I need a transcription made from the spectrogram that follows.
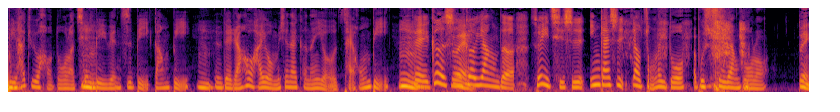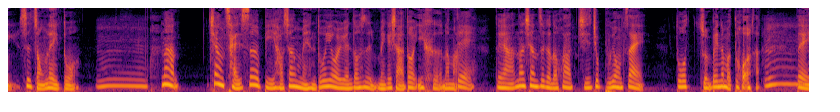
笔它就有好多了，铅笔、圆珠笔、钢笔，嗯，对不对？然后还有我们现在可能有彩虹笔，嗯，对，各式各样的。所以其实应该是要种类多，而不是数量多喽。对，是种类多。嗯，那像彩色笔，好像每很多幼儿园都是每个小孩都有一盒了嘛。对，对啊。那像这个的话，其实就不用再多准备那么多了。嗯，对，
